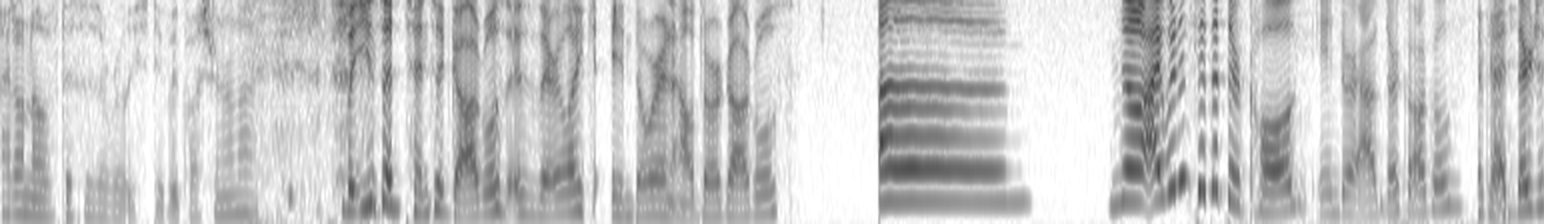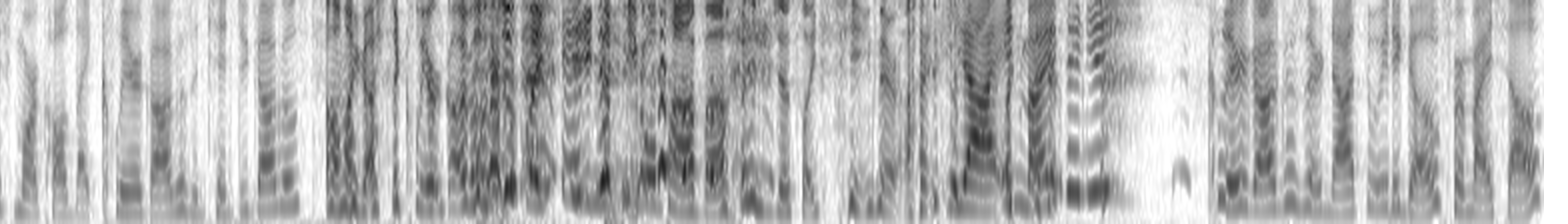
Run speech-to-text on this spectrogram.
I don't know if this is a really stupid question or not, but you said tinted goggles. Is there like indoor and outdoor goggles? Um no, I wouldn't say that they're called indoor outdoor goggles. Okay. Uh, they're just more called like clear goggles and tinted goggles. Oh my gosh, the clear goggles, just like seeing the people pop up and just like seeing their eyes. yeah, in my Yes. opinion, clear goggles are not the way to go for myself.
